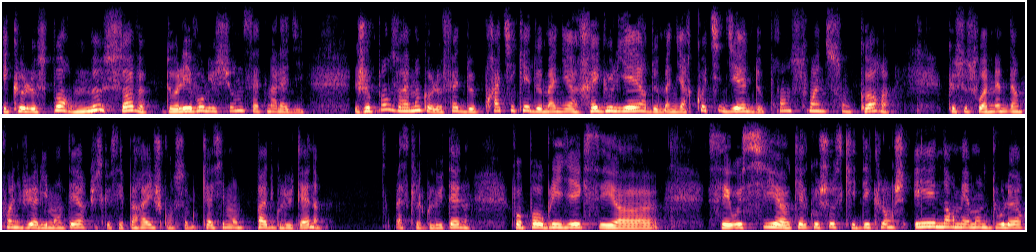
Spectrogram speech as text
et que le sport me sauve de l'évolution de cette maladie. Je pense vraiment que le fait de pratiquer de manière régulière, de manière quotidienne, de prendre soin de son corps, que ce soit même d'un point de vue alimentaire, puisque c'est pareil, je consomme quasiment pas de gluten, parce que le gluten, faut pas oublier que c'est euh, aussi euh, quelque chose qui déclenche énormément de douleur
